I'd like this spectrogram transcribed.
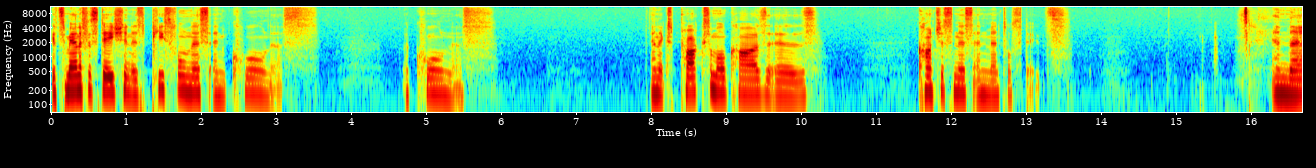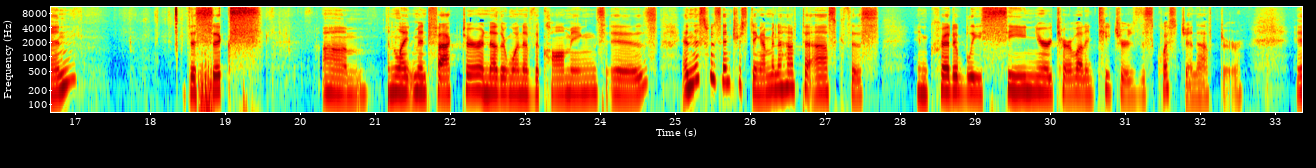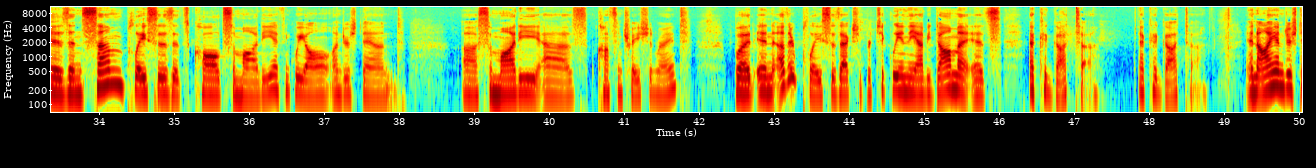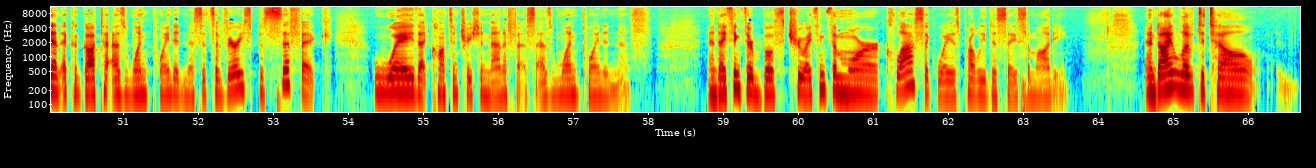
Its manifestation is peacefulness and coolness. A coolness. And its proximal cause is consciousness and mental states. And then the sixth um, enlightenment factor, another one of the calmings is, and this was interesting. I'm going to have to ask this incredibly senior Theravada teachers this question after. Is in some places it's called samadhi. I think we all understand uh, samadhi as concentration, right? But in other places, actually, particularly in the Abhidhamma, it's ekaggata. Ekaggata. And I understand ekaggata as one pointedness. It's a very specific way that concentration manifests as one pointedness. And I think they're both true. I think the more classic way is probably to say samadhi. And I love to tell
